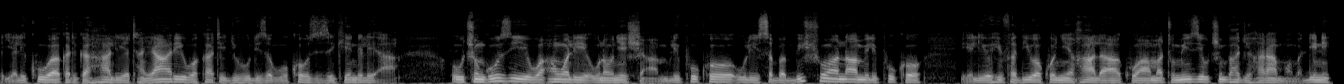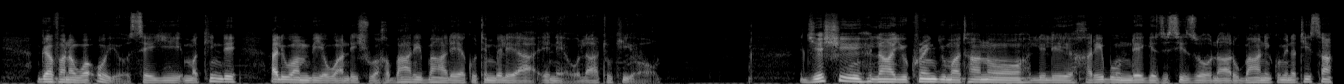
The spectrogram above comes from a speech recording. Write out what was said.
yalikuwa katika hali ya tayari, wakati juhudi za uokozi zikiendelea. Uchunguzi wa awali unaonyesha mlipuko ulisababishwa na milipuko iliyohifadhiwa kwenye ghala kwa matumizi ya uchimbaji haramu wa madini. Gavana wa Oyo Seyi Makinde aliwaambia waandishi wa habari baada ya kutembelea eneo la tukio. Jeshi la Ukraine Jumatano liliharibu ndege zisizo na rubani 19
